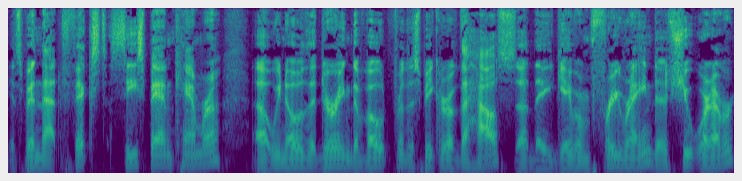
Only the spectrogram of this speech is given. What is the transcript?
It's been that fixed C-SPAN camera. Uh, we know that during the vote for the Speaker of the House, uh, they gave them free reign to shoot wherever.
